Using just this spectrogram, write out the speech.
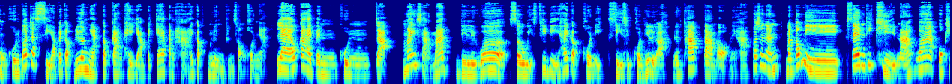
ของคุณก็จะเสียไปกับเรื่องเนี้ยกับการพยายามไปแก้ปัญหาให้กับ 1-2 คนเนี่ยแล้วกลายเป็นคุณจะ ไม่สามารถ deliver service ที่ดีให้กับคนอีก 40 คนที่เหลือนึกภาพตามออกไหมคะ เพราะฉะนั้นมันต้องมีเส้นที่ขีดนะว่า โอเค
